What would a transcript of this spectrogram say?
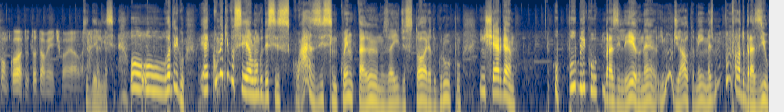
Concordo totalmente com ela. Que delícia. o, o Rodrigo, é, como é que você, ao longo desses quase 50 anos aí de história do grupo, enxerga o público brasileiro, né, e mundial também, mas vamos falar do Brasil,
